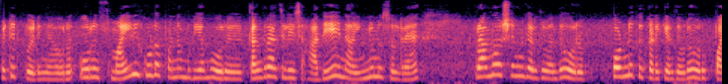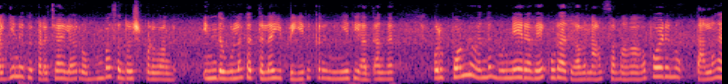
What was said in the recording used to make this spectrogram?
விட்டுட்டு போயிடுங்க. ஒரு ஒரு ஸ்மைல் கூட பண்ண முடியாமல் ஒரு கங்க்ராச்சுலேஷன் அதே நான் இன்னொன்று சொல்கிறேன் ப்ரமோஷனுங்கிறது வந்து ஒரு பொண்ணுக்கு கிடைக்கிறத விட ஒரு பையனுக்கு கிடைச்சா எல்லாம் ரொம்ப சந்தோஷப்படுவாங்க. இந்த உலகத்தில் இப்போ இருக்கிற நியதி அதாங்க. ஒரு பொண்ணு வந்து முன்னேறவே கூடாது. அவன் நாசமாக போயிடணும். தலை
